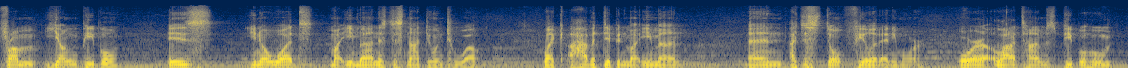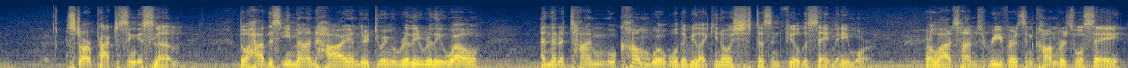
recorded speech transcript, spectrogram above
from young people is, you know what, my iman is just not doing too well. Like I have a dip in my iman and I just don't feel it anymore. Or a lot of times people who start practicing Islam, they'll have this iman high and they're doing really, really well. And then a time will come where, where they'll be like, you know, it just doesn't feel the same anymore. Or a lot of times reverts and converts will say,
